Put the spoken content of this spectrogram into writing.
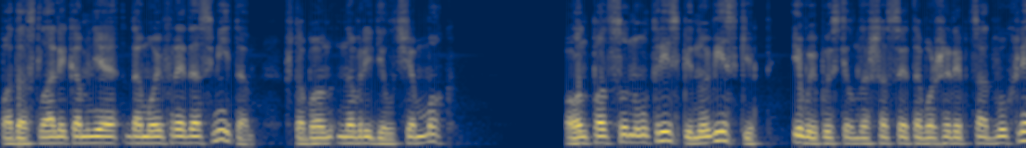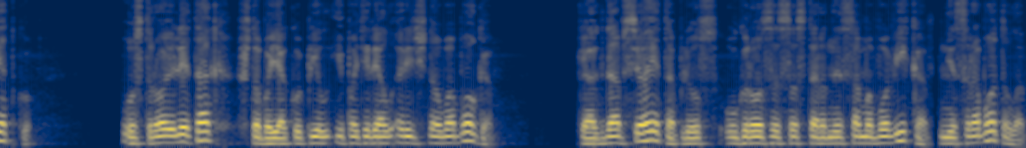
Подослали ко мне домой Фреда Смита, чтобы он навредил чем мог. Он подсунул Криспину виски и выпустил на шоссе того жеребца двухлетку. Устроили так, чтобы я купил и потерял речного бога. Когда все это плюс угрозы со стороны самого Вика не сработало,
